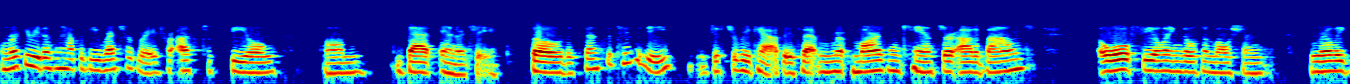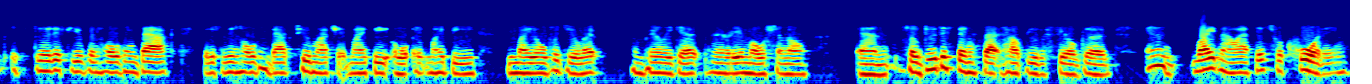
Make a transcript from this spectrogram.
Mercury doesn't have to be retrograde for us to feel um, that energy. So the sensitivity, just to recap, is that Mars and Cancer out of bounds, all feeling those emotions. Really, it's good if you've been holding back, but if you've been holding back too much, it might be it might be you might overdo it and really get very emotional. And so do the things that help you to feel good. And right now at this recording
